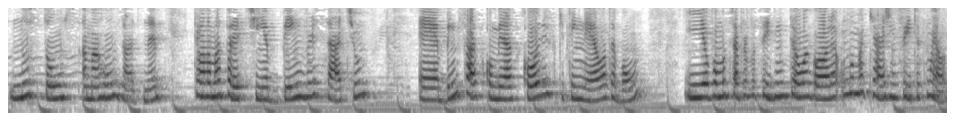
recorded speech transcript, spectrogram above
nos tons amarronzados, né? Então, ela é uma paletinha bem versátil, é bem fácil combinar as cores que tem nela, tá bom? E eu vou mostrar pra vocês, então, agora uma maquiagem feita com ela.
